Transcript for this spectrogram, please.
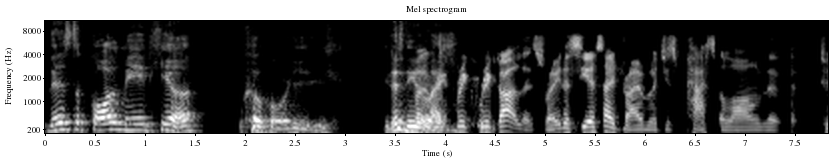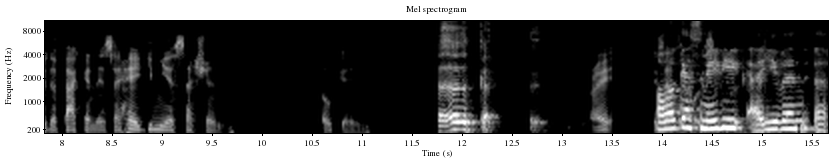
There's a call made here. Oh, he, he doesn't need but a line. Regardless, right? The CSI driver just passed along the to the backend and said, "Hey, give me a session." Okay. Uh, right. oh, I guess maybe uh, even uh,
